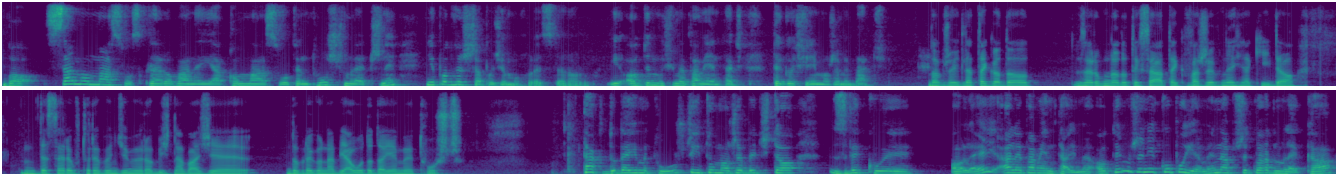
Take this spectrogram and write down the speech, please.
Bo samo masło sklarowane jako masło, ten tłuszcz mleczny, nie podwyższa poziomu cholesterolu. I o tym musimy pamiętać. Tego się nie możemy bać. Dobrze, i dlatego do, zarówno do tych sałatek warzywnych, jak i do deserów, które będziemy robić na bazie dobrego nabiału dodajemy tłuszcz. Tak, dodajemy tłuszcz i tu może być to zwykły olej, ale pamiętajmy o tym, że nie kupujemy na przykład mleka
